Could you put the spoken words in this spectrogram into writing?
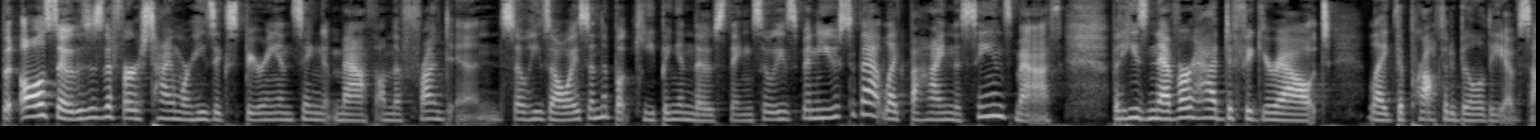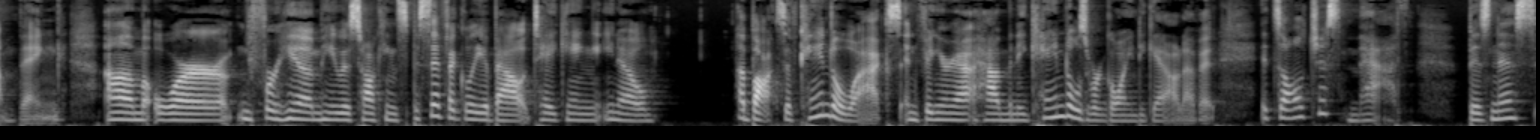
But also, this is the first time where he's experiencing math on the front end. So he's always done the bookkeeping and those things. So he's been used to that, like behind the scenes math, but he's never had to figure out like the profitability of something. Um, or for him, he was talking specifically about taking, you know, a box of candle wax and figuring out how many candles we're going to get out of it. It's all just math business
